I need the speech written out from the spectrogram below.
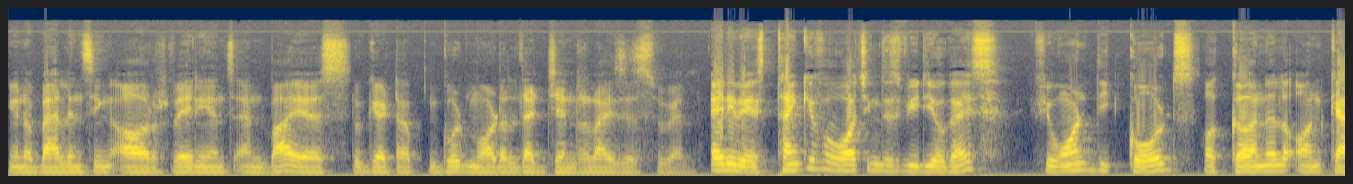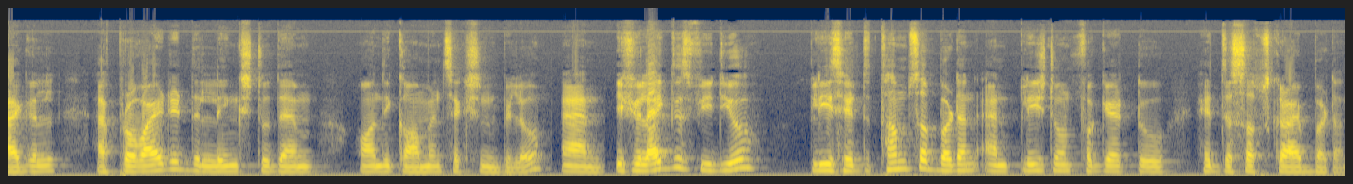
you know, balancing our variance and bias to get a good model that generalizes well. Anyways, thank you for watching this video guys. If you want the codes or kernel on Kaggle, I've provided the links to them on the comment section below. And if you like this video, please hit the thumbs up button and please don't forget to hit the subscribe button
